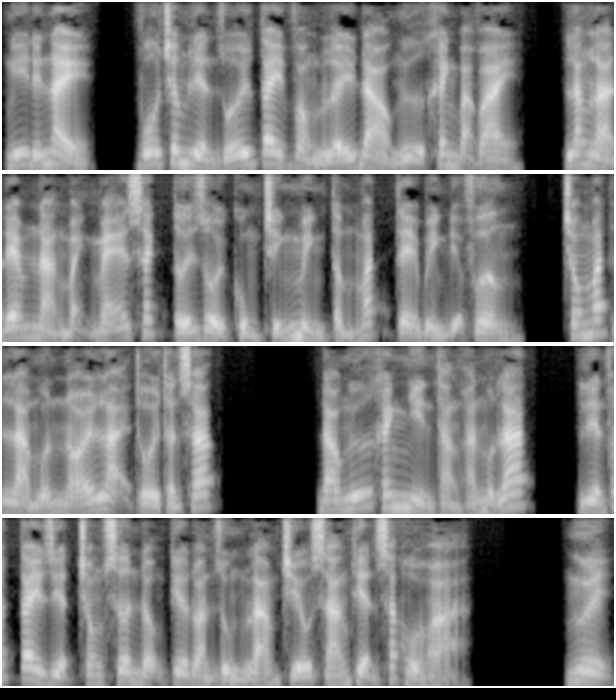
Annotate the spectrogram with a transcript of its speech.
Nghĩ đến này, vô châm liền rỗi tay vòng lấy đảo ngự khanh bả vai, lăng là đem nàng mạnh mẽ sách tới rồi cùng chính mình tầm mắt tề bình địa phương, trong mắt là muốn nói lại thôi thần sắc. Đào ngữ khanh nhìn thẳng hắn một lát, liền phất tay diệt trong sơn động kia đoàn dùng làm chiếu sáng thiện sắc hồ hỏa. Ngươi,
